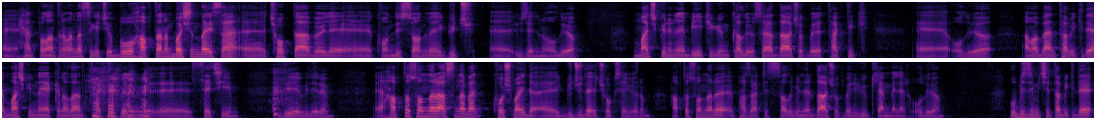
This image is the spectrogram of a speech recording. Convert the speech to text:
E, handbol antrenmanı nasıl geçiyor? Bu haftanın başındaysa e, çok daha böyle e, kondisyon ve güç e, üzerine oluyor. Maç gününe bir iki gün kalıyorsa daha çok böyle taktik oluyor. Ama ben tabii ki de maç gününe yakın olan taktik bölümünü seçeyim diyebilirim. Hafta sonları aslında ben koşmayı da gücü de çok seviyorum. Hafta sonları pazartesi salı günleri daha çok böyle yüklenmeler oluyor. Bu bizim için tabii ki de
